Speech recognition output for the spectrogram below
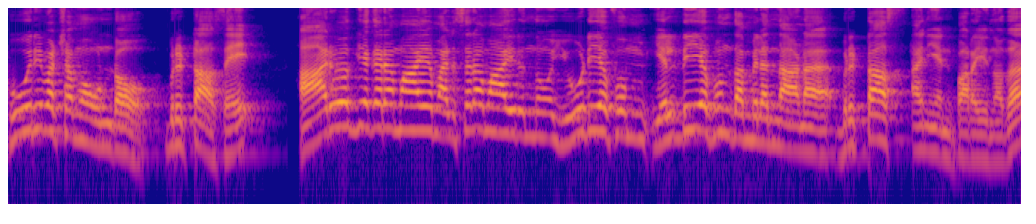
ഭൂരിപക്ഷമോ ഉണ്ടോ ബ്രിട്ടാസെ? ആരോഗ്യകരമായ മത്സരമായിരുന്നു യു ഡി എഫും എൽ ഡി എഫും തമ്മിലെന്നാണ് ബ്രിട്ടാസ് അനിയൻ പറയുന്നത്.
